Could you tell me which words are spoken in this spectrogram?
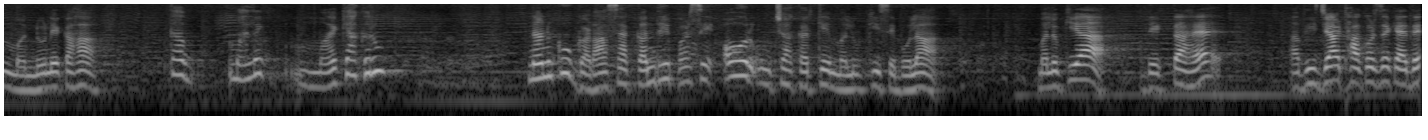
मन्नू ने कहा तब मालिक मैं क्या करूँ? ननकू गड़ा सा कंधे पर से और ऊँचा करके मलुकी से बोला मलुकिया देखता है? अभी जा ठाकुर से कह दे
